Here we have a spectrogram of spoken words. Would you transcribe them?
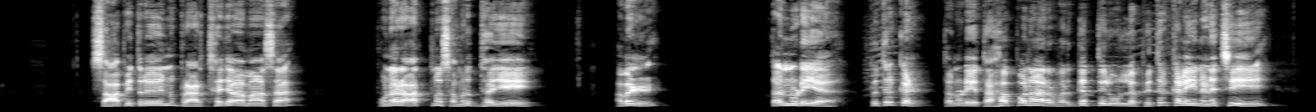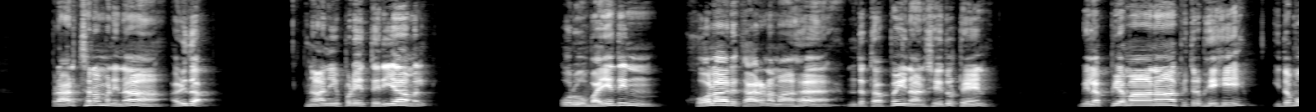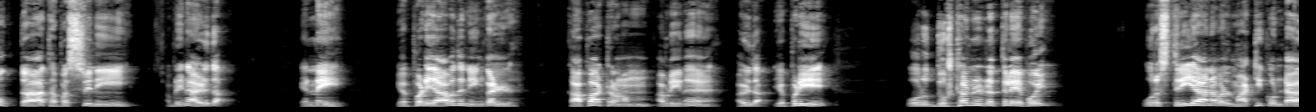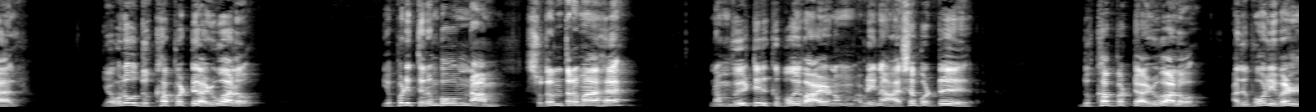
சாபித்ருன்னு பிரார்த்தஜாமாசா புனராத்ம சமிருத்தையே அவள் தன்னுடைய பித்திருக்கள் தன்னுடைய தகப்பனார் வர்க்கத்தில் உள்ள பித்திருக்களை நினச்சி பிரார்த்தனை பண்ணினா அழுதா. நான் இப்படி தெரியாமல் ஒரு வயதின் கோளாறு காரணமாக இந்த தப்பை நான் செய்துட்டேன். விலப்பியமானா பிதிருபிகி இதமுக்தா தபஸ்வினி அப்படின்னு அழுதா. என்னை எப்படியாவது நீங்கள் காப்பாற்றணும் அப்படின்னு அழுதா. எப்படி? ஒரு துஷ்டனிடத்திலே போய் ஒரு ஸ்திரீயானவள் மாட்டிக்கொண்டால் எவ்வளவு துக்கப்பட்டு அழுவாளோ? எப்படி திரும்பவும் நாம் சுதந்திரமாக நம் வீட்டிற்கு போய் வாழணும் அப்படின்னு ஆசைப்பட்டு துக்கப்பட்டு அழுவாளோ? அதுபோல் இவள்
